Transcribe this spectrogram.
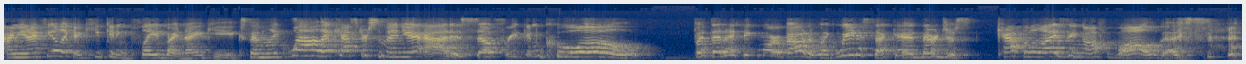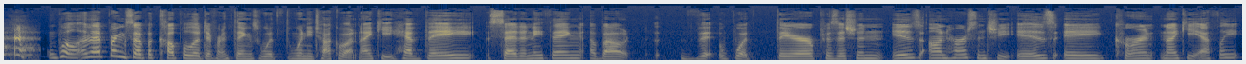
I mean, I feel like I keep getting played by Nike because I'm like, wow, that Caster Semenya ad is so freaking cool. But then I think more about it, like, wait a second, they're just capitalizing off of all of this. well, and that brings up a couple of different things with when you talk about Nike. Have they said anything about the, what their position is on her since she is a current Nike athlete?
